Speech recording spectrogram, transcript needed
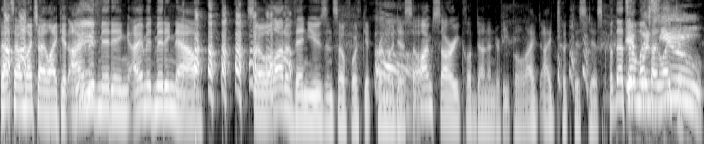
that's how much I like it. I am admitting, I am admitting now. So a lot of venues and so forth get promo discs. So I'm sorry, Club Down Under people. I, I took this disc, but that's how much was I liked it. you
